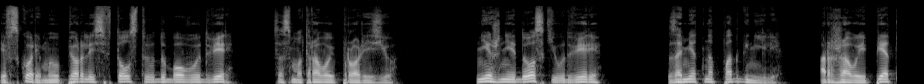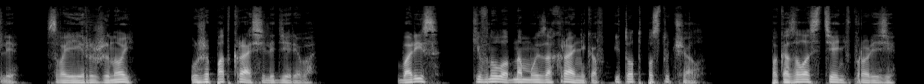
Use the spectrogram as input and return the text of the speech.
и вскоре мы уперлись в толстую дубовую дверь со смотровой прорезью. Нижние доски у двери заметно подгнили, а ржавые петли своей рыжиной уже подкрасили дерево. Борис кивнул одному из охранников, и тот постучал. Показалась тень в прорези,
